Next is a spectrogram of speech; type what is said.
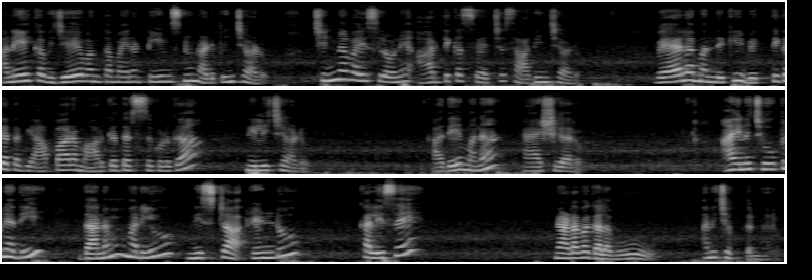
అనేక విజయవంతమైన టీమ్స్ను నడిపించాడు. చిన్న వయసులోనే ఆర్థిక స్వేచ్ఛ సాధించాడు. వేల మందికి వ్యక్తిగత వ్యాపార మార్గదర్శకుడుగా నిలిచాడు. అదే మన యాష్ గారు. ఆయన చూపినది ధనం మరియు నిష్ఠ రెండు కలిసే నడవగలవు అని చెప్తున్నారు.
